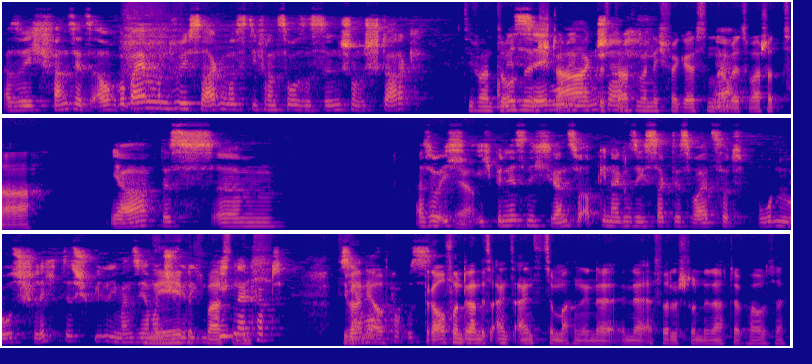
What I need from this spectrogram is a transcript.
Also ich fand es jetzt auch, wobei man natürlich sagen muss, die Franzosen sind schon stark. Die Franzosen sind stark, das darf man nicht vergessen, Ja. aber es war schon zart. Ja, das, ähm, also ich, Ja. ich bin jetzt nicht ganz so abgeneigt, dass ich sage, das war jetzt halt bodenlos schlechtes Spiel. Ich meine, sie haben einen Nee, das schwierigen Gegner nicht. gehabt. Sie waren haben ja auch drauf und dran, das 1-1 zu machen in der, in der Viertelstunde nach der Pause.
